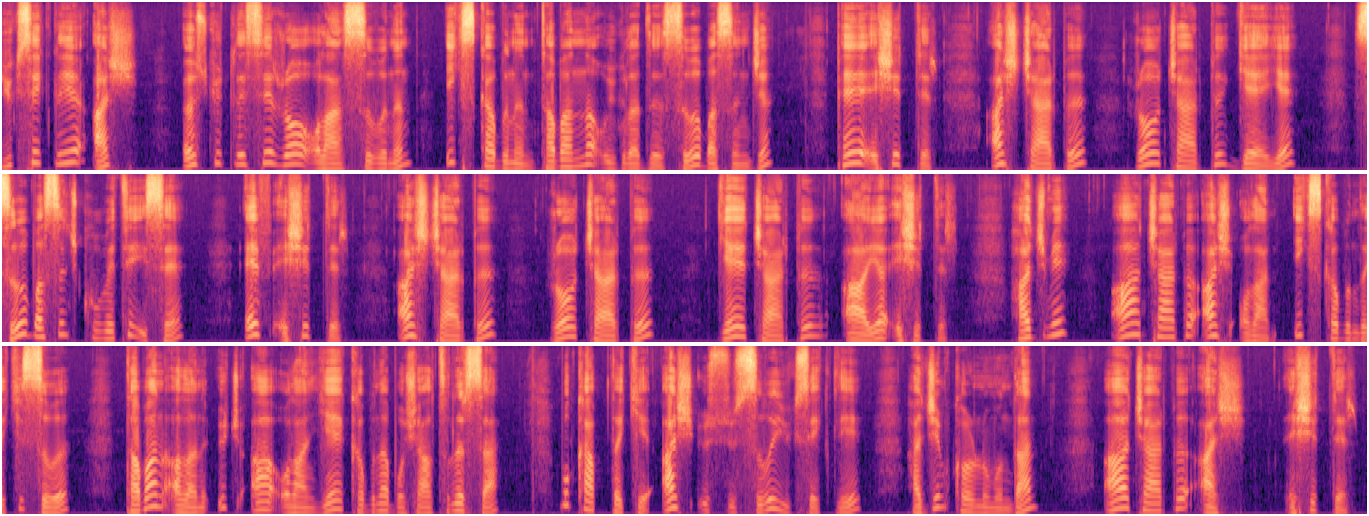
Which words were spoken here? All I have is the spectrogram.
Yüksekliği h, öz kütlesi rho olan sıvının x kabının tabanına uyguladığı sıvı basıncı P eşittir h çarpı rho çarpı g'ye, sıvı basınç kuvveti ise F eşittir h çarpı rho çarpı g çarpı a'ya eşittir. Hacmi a çarpı h olan x kabındaki sıvı taban alanı 3a olan y kabına boşaltılırsa bu kaptaki h üssü sıvı yüksekliği hacim korunumundan a çarpı h eşittir.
